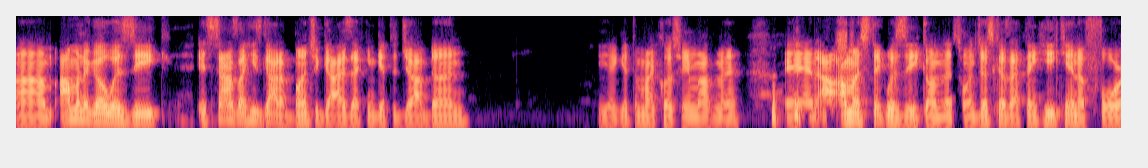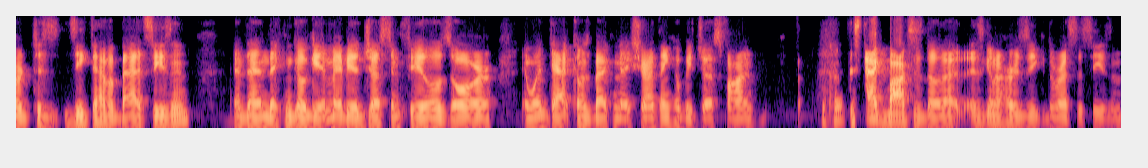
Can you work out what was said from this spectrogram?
um, I'm gonna go with Zeke. It sounds like he's got a bunch of guys that can get the job done. Yeah, get the mic closer to your mouth, man. And I, I'm gonna stick with Zeke on this one, just because I think he can afford to Zeke to have a bad season, and then they can go get maybe a Justin Fields or, and when Dak comes back next year, I think he'll be just fine. The stacked boxes though, that is gonna hurt Zeke the rest of the season,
